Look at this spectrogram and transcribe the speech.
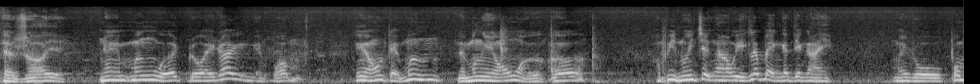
แต่ซอยนี่มึงเวิร์ดรวยได้ไอ้ปอมเหี่ยวแต่มึงแต่มึงเหี่ยวเออเออพี่นุ้ยจะเอาอีกแล้วแบ่งกันยังไง ไม่รู้ผม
